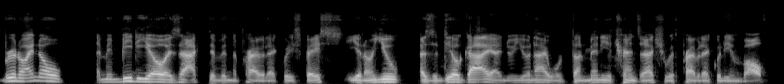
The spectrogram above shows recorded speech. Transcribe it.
Bruno, I know. I mean, BDO is active in the private equity space. You know, you as a deal guy, I know you and I worked on many a transaction with private equity involved.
